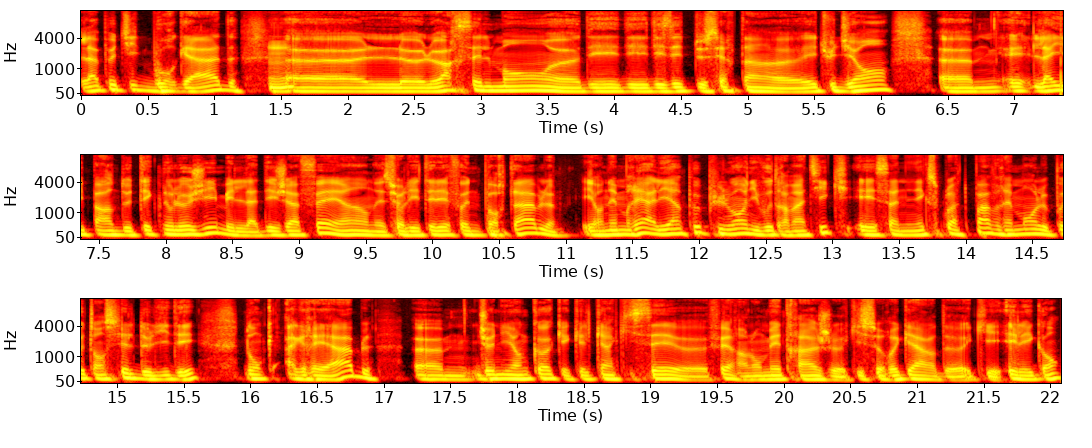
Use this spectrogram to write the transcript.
la petite bourgade, mmh. euh, le, harcèlement euh, des, des, des, de certains euh, étudiants. Euh, et là, il parle de technologie, mais il l'a déjà fait. Hein, on est sur les téléphones portables et on aimerait aller un peu plus loin au niveau dramatique et ça n'exploite pas vraiment le potentiel de l'idée. Donc agréable. Euh, Johnny Hancock est quelqu'un qui sait faire un long métrage qui se regarde, qui est élégant,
